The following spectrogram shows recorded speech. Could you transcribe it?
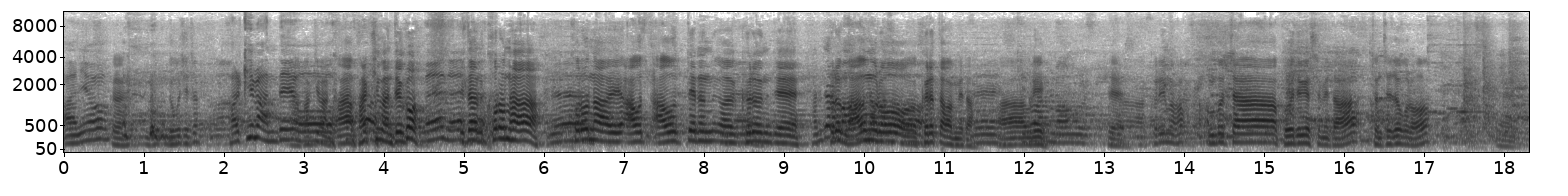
아니요. 그, 누, 누구시죠? 밝히면 안 돼요. 아, 밝히면 안, 아, 밝히면 안 되고 네, 네. 일단 코로나 네. 코로나에 아웃 아웃되는 어, 네. 그런 간절한 그런 마음으로 담아서. 그랬다고 합니다. 네, 아, 우리 기도하는 마음을 예, 아, 그림을 한- 한 번짝 보여드리겠습니다. 전체적으로. 예.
